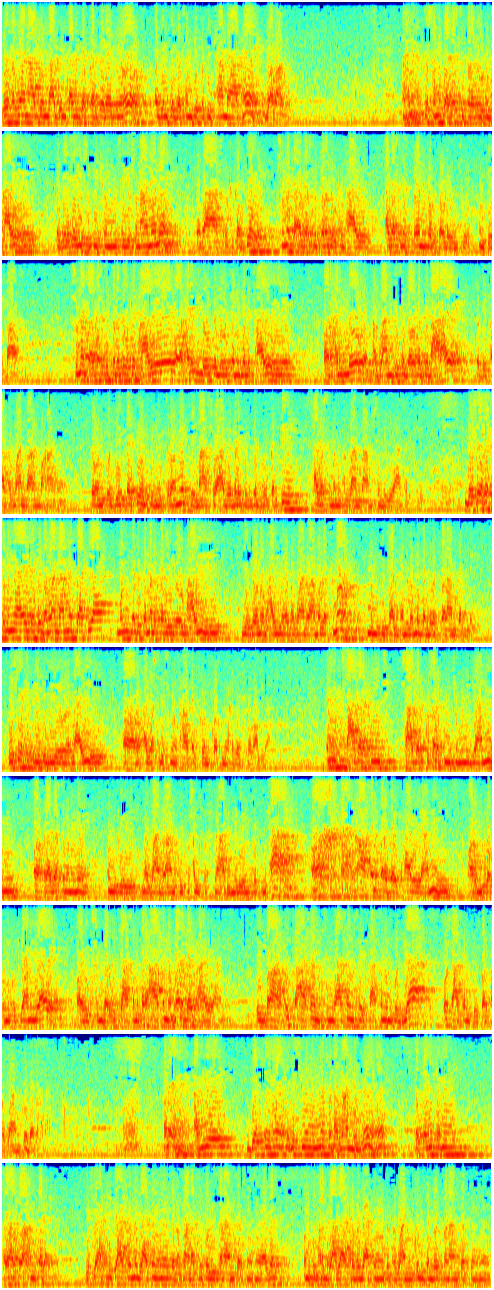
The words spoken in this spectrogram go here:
हे भगवान, आप दिन रात जिनका भी जप करते रहते हो, और जिनके दर्शन की प्रतीक्षा में आप हैं, वो अब आ गए। तो समित अगस्त तुरंत उठ उठाए तो जैसे ही सुतीक्षण मुनि से ये सुना उन्होंने तो उठ करके सुमित अगस्त तुरंत उठ उठाए अगस्त में स्वयं लोग दौड़े उनके उनके पास। सुनत अगस्त तुरंत उठे खाए और हर लोग लोचन जल छाए। और हर लोग भगवान जी से दौड़ करके बाहर आए तो देखा भगवान राम वहाँ है। तो उनको देख करके उनके नेत्रों में प्रेमाश्व आगे बड़े गदगद होकर के अगस्त मुनि भगवान राम से मिले आकर के। जैसे अगस्त मुनि आए तैसे भगवान राम ने क्या किया? मुनि कभी कमल करे दो भाई, ये दोनों भाई जो है भगवान राम और लक्ष्मण उनकी चार कमलों में दंडवत प्रणाम करने लगे। ऋषि के प्रीत लिए ओढ़ लाई और अगस्त ऋषि उठा करके उनको अपने हृदय से लगा लिया। सागर पूछ सागर कुशल पूछ मुनि ज्ञानी और फिर अगस्त मुनि ने उनके भगवान राम की कुशल प्रश्न आदि मिले, उनसे पूछा, और आसन पर बैठा रे यानी और उनको अपनी कुटिया में ले आए और एक सुंदर उच्च आसन पर आसन वर बैठा रे यानी। एक बार उच्च आसन, सिंहासन से शासन उनको दिया, उस आसन के ऊपर भगवान को बैठा अब ये देखते हैं, ऋषियों मुनियों से भगवान मिलते हैं तो कहीं कहीं थोड़ा थोड़ा अंतर, जैसे अत्र के आश्रम में जाते हैं तो भगवान अपने को भी प्रणाम करते हैं, अगर उनको भरद्वाज आश्रम में जाते हैं तो भगवान उनको भी दंडोत प्रणाम करते हैं।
